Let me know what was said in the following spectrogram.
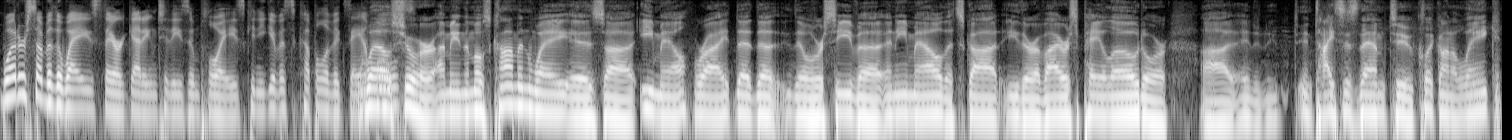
What are some of the ways they're getting to these employees? Can you give us a couple of examples? Well, sure. I mean, the most common way is uh, email, right? The, the, they'll receive a, an email that's got either a virus payload or uh, it entices them to click on a link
